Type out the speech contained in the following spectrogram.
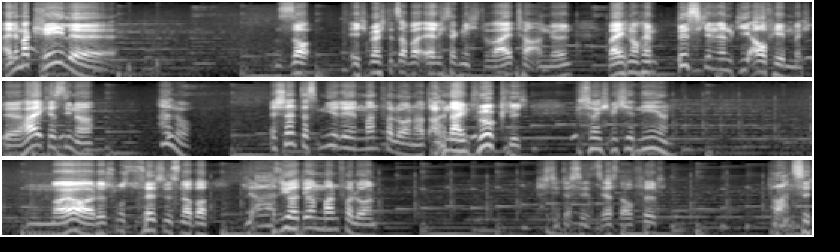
Eine Makrele. So. Ich möchte jetzt aber ehrlich gesagt nicht weiter angeln, weil ich noch ein bisschen Energie aufheben möchte. Hi, Christina. Hallo. Es scheint, dass Miri ihren Mann verloren hat. Ach nein, wirklich. Wie soll ich mich hier nähern? Naja, das musst du selbst wissen, aber... Ja, sie hat ihren Mann verloren. Dass dir das jetzt erst auffällt. Wahnsinn.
